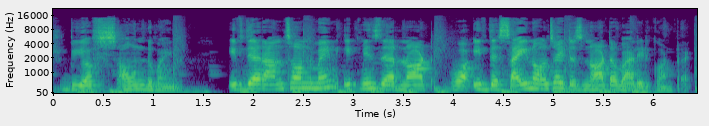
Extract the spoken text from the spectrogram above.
should be of sound mind. If they are unsound mind, it means they are not, if they sign also, it is not a valid contract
